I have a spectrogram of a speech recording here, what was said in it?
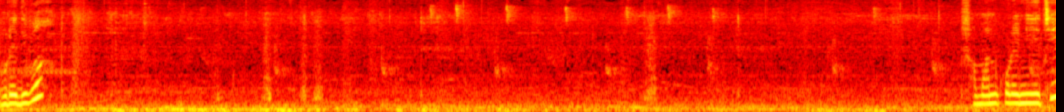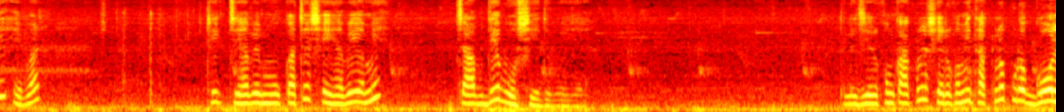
ভরে দিব। সমান করে নিয়েছি। এবার ঠিক যেভাবে মুখ আছে, সেইভাবেই আমি চাপ দিয়ে বসিয়ে দেবো এই তাহলে যেরকম কাঁকড়ো, সেরকমই থাকল, পুরো গোল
